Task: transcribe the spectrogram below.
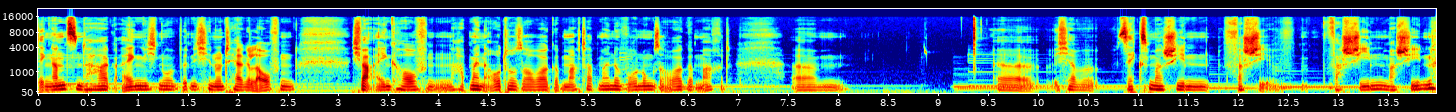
den ganzen Tag eigentlich nur bin ich hin und her gelaufen. Ich war einkaufen, habe mein Auto sauber gemacht, habe meine Wohnung sauber gemacht. Ähm, äh, ich habe sechs Maschinen, Waschinen, Maschinen,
